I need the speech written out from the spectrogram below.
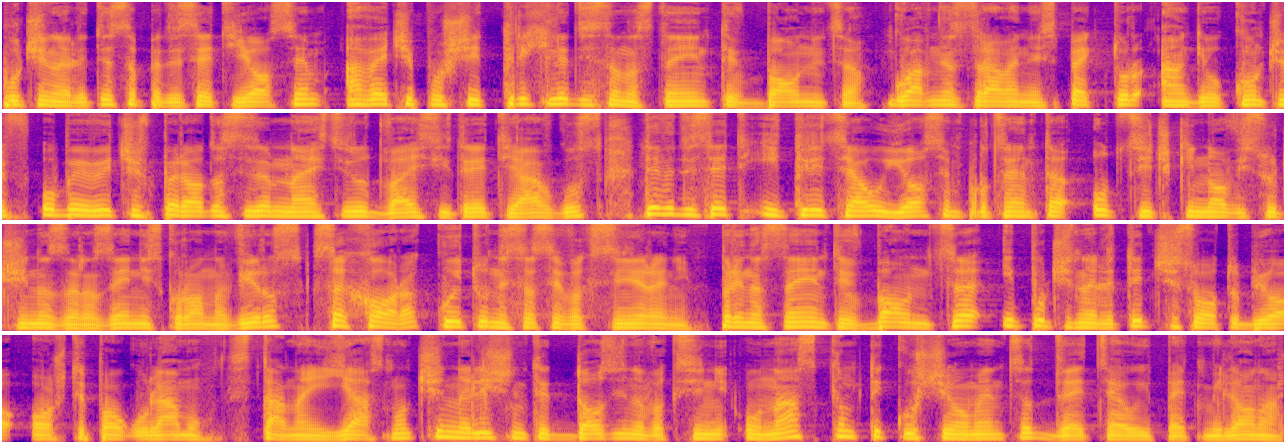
Починалите са 58, а вече почти 3000 са настанените в болница. Главният здравен инспектор Ангел Кунчев обяви, че в периода 17 до 23 август 93,8% от всички нови случаи на заразени с коронавирус са хора, които не са се вакцинирани. При настанените в болница и починалите числото било още по-голямо. Стана и ясно, че наличните дози на вакцини у нас към текущия момент са 2,5 милиона.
